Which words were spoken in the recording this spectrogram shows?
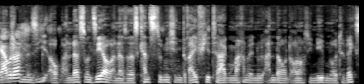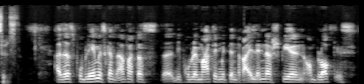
Ja, aber das spielen sie auch anders und sie auch anders. Und das kannst du nicht in drei, vier Tagen machen, wenn du andauernd auch noch die Nebenleute wechselst. Also das Problem ist ganz einfach, dass äh, die Problematik mit den drei Länderspielen en bloc ist,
